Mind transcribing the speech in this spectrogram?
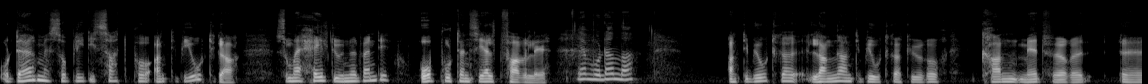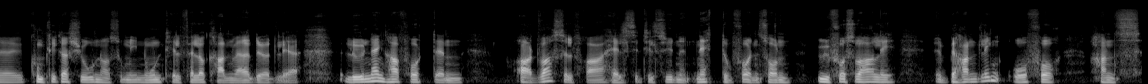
Og dermed så blir de satt på antibiotika, som er helt unødvendig og potensielt farlig. Ja, Hvordan da? Antibiotika, lange antibiotikakurer kan medføre eh, komplikasjoner som i noen tilfeller kan være dødelige. Luneng har fått en advarsel fra Helsetilsynet nettopp for en sånn uforsvarlig eh, behandling, og for hans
